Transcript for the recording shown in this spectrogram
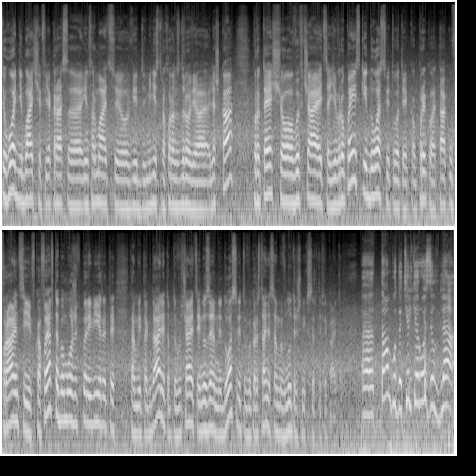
сьогодні бачив якраз е, інформацію від міністра охорони здоров'я Ляшка про те, що вивчається європейський досвід. От як приклад, так у Франції в кафе в тебе можуть перевірити там і так далі. Тобто вивчається іноземний досвід використання саме внутрішніх сертифікатів. Е, Там буде тільки розділ для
